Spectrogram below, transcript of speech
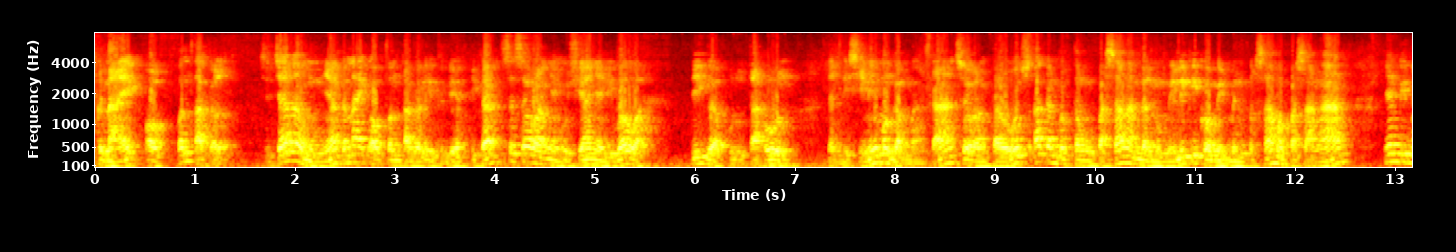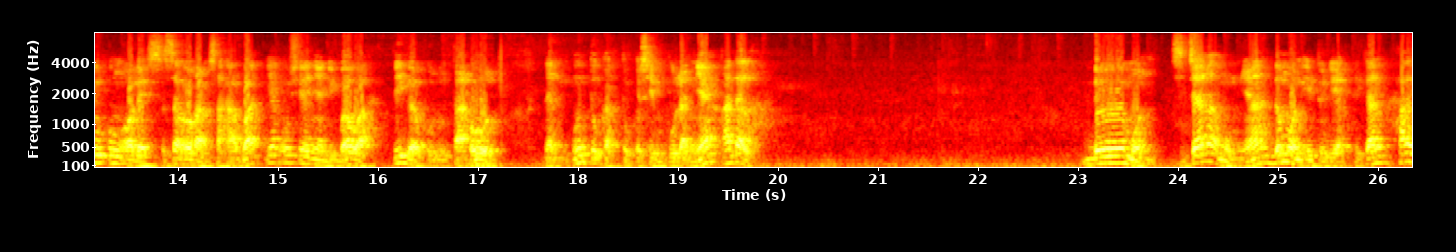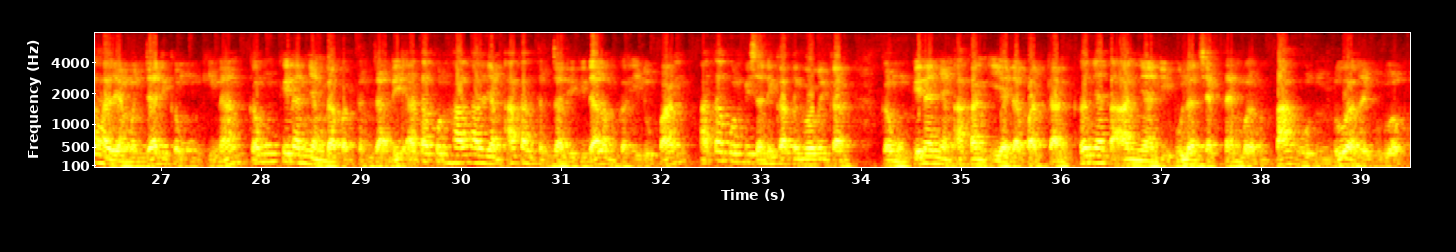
kenaik of pentacle. Secara umumnya kenaik of pentacle itu diartikan seseorang yang usianya di bawah 30 tahun. Dan di sini menggambarkan seorang Taurus akan bertemu pasangan dan memiliki komitmen bersama pasangan yang didukung oleh seseorang sahabat yang usianya di bawah 30 tahun. Dan untuk kartu kesimpulannya adalah Demon. Secara umumnya, demon itu diartikan hal-hal yang menjadi kemungkinan, kemungkinan yang dapat terjadi, ataupun hal-hal yang akan terjadi di dalam kehidupan, ataupun bisa dikategorikan kemungkinan yang akan ia dapatkan kenyataannya di bulan September tahun 2020.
